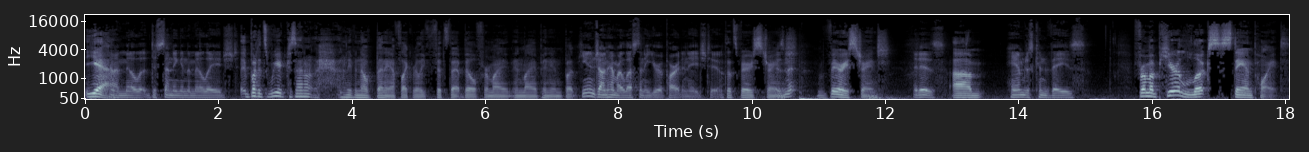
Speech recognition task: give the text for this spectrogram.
Yeah. kind of middle, descending in the middle aged. But it's weird because I don't, I don't even know if Ben Affleck really fits that bill for my, in my opinion. But He and John Hamm are less than a year apart in age too. that's very strange, Isn't it? Very strange. It is. Um, Hamm just conveys. from a pure looks standpoint,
